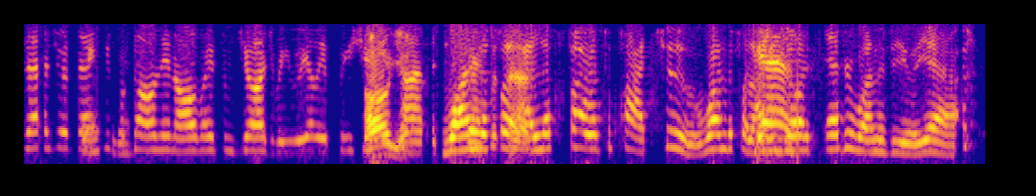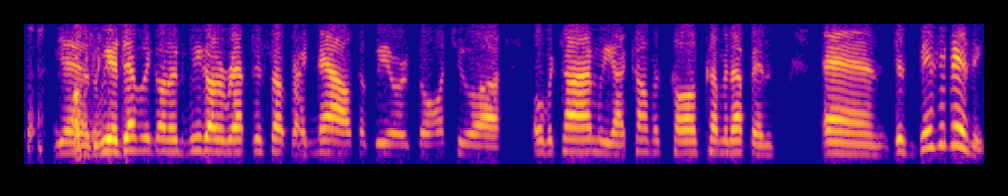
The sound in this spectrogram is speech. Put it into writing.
Sandra, thank, Thank you, you. for calling in all the way from Georgia. We really appreciate Oh, your yeah. time. that you Wonderful. I look forward to part two. Wonderful. Yes. I enjoyed every one of you. Yeah. Yes, Okay. we are definitely gonna we're gonna wrap this up right now because we are going to uh overtime. We got conference calls coming up and and just busy, busy.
